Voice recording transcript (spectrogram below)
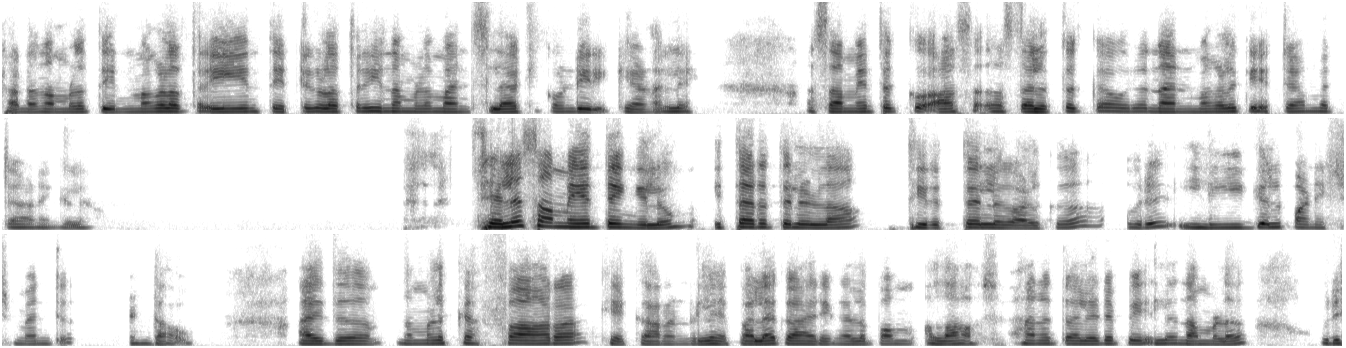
കാരണം നമ്മൾ തിന്മകൾ അത്രയും തെറ്റുകൾ അത്രയും നമ്മൾ മനസ്സിലാക്കിക്കൊണ്ടിരിക്കുകയാണ് അല്ലേ ആ സമയത്തൊക്കെ ആ സ്ഥലത്തൊക്കെ ഓരോ നന്മകൾ കയറ്റാൻ പറ്റുകയാണെങ്കിൽ. ചില സമയത്തെങ്കിലും ഇത്തരത്തിലുള്ള തിരുത്തലുകൾക്ക് ഒരു ലീഗൽ പണിഷ്മെന്റ് ഉണ്ടാവും. അതായത് നമ്മൾ കഫാറ കേൾക്കാറുണ്ട് അല്ലെ പല കാര്യങ്ങളും. ഇപ്പം അള്ളാഹു സുബ്ഹാനഹു തആലയുടെ പേരിൽ നമ്മൾ ഒരു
